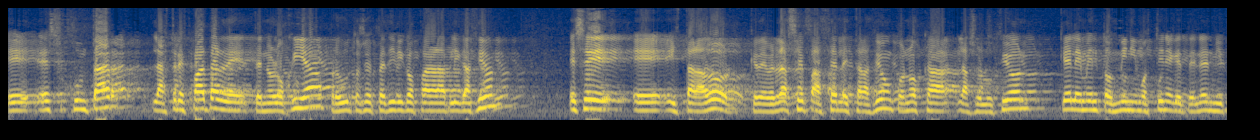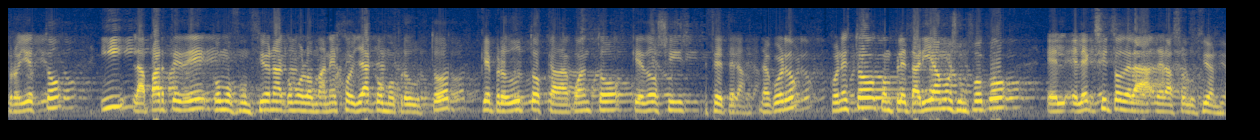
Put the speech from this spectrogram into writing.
eh, es juntar las tres patas de tecnología, productos específicos para la aplicación, ese eh, instalador que de verdad sepa hacer la instalación, conozca la solución, qué elementos mínimos tiene que tener mi proyecto y la parte de cómo funciona, cómo lo manejo ya como productor, qué productos, cada cuánto, qué dosis, etcétera. ¿De acuerdo? Con esto completaríamos un poco el, éxito de la, solución.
